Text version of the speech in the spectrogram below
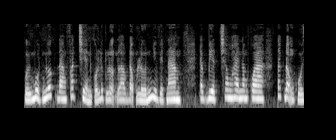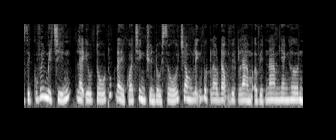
với một nước đang phát triển có lực lượng lao động lớn như Việt Nam. Đặc biệt, trong hai năm qua, tác động của dịch COVID-19 là yếu tố thúc đẩy quá trình chuyển đổi số trong lĩnh vực lao động việc làm ở Việt Nam nhanh hơn.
